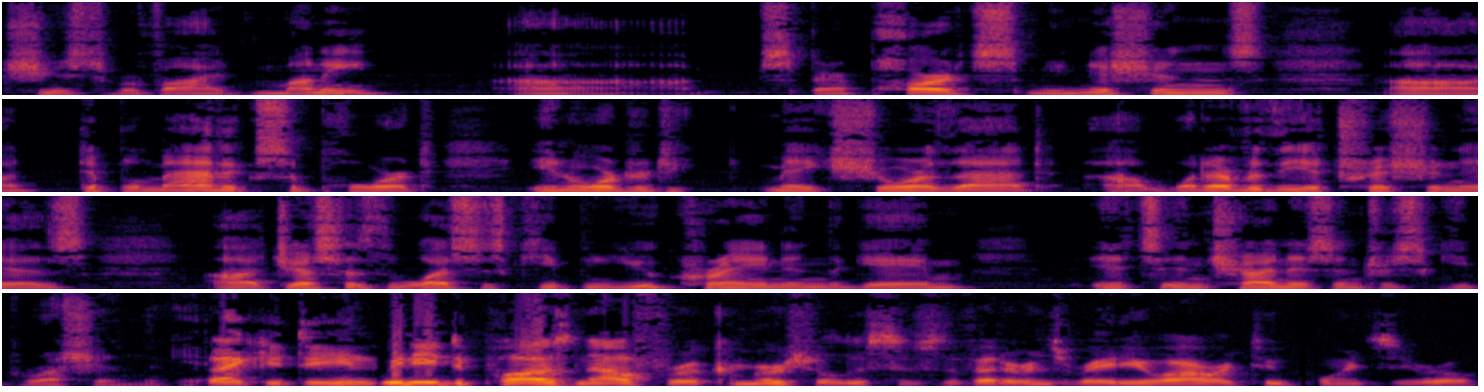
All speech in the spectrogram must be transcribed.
choose to provide money, uh, spare parts, munitions, uh, diplomatic support in order to make sure that uh, whatever the attrition is, uh, just as the West is keeping Ukraine in the game, it's in China's interest to keep Russia in the game. Thank you, Dean. We need to pause now for a commercial. This is the Veterans Radio Hour 2.0.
